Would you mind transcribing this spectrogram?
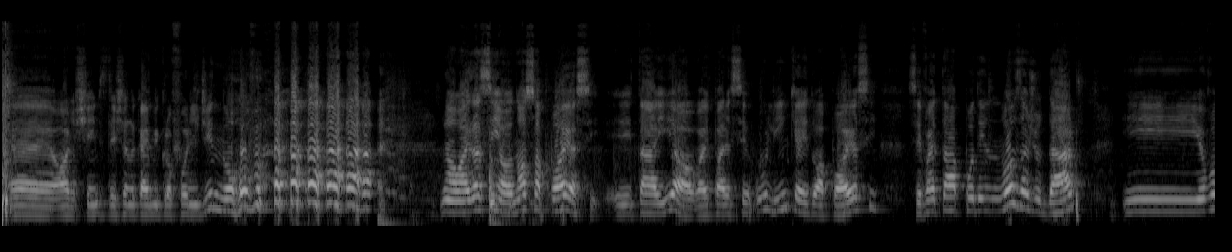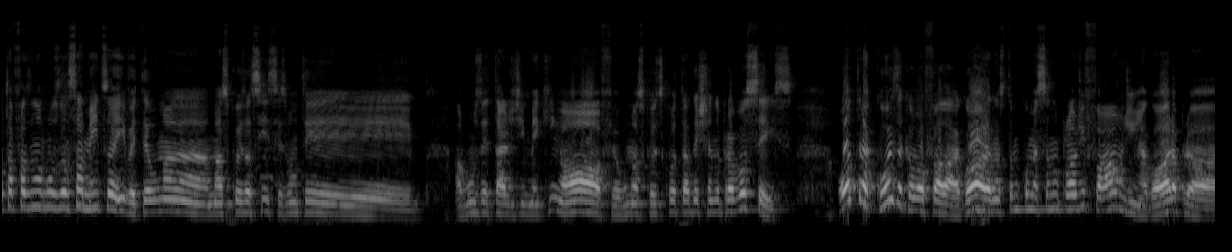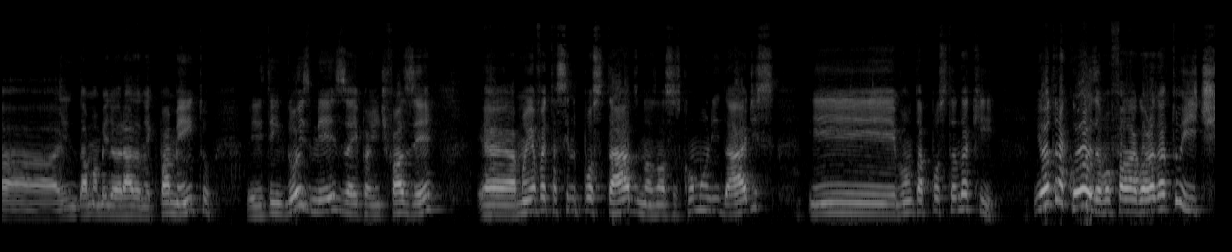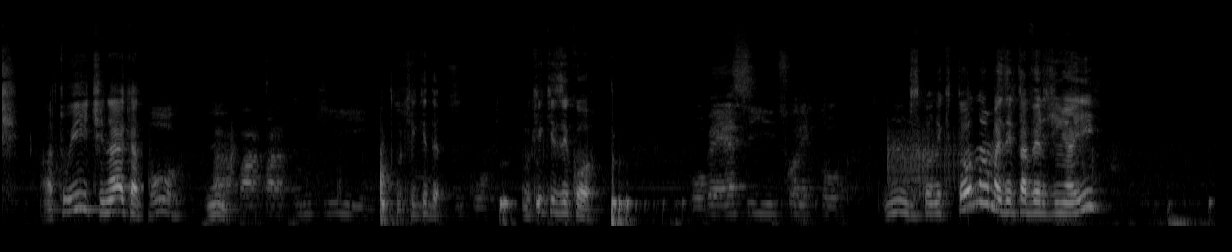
É, olha, o Shendes deixando cair o microfone de novo. Não, mas assim, ó, o nosso Apoia-se, ele tá aí, ó, vai aparecer o link aí do Apoia-se. Você vai estar podendo nos ajudar e eu vou estar fazendo alguns lançamentos aí. Vai ter uma, umas coisas assim, vocês vão ter alguns detalhes de making off, algumas coisas que eu vou estar deixando para vocês. Outra coisa que eu vou falar agora, nós estamos começando um crowdfunding agora para dar uma melhorada no equipamento. Ele tem dois meses aí para a gente fazer. É, amanhã vai estar sendo postado nas nossas comunidades e vão estar postando aqui. E outra coisa, eu vou falar agora da Twitch. A Twitch, né? Que a... Pô, Hum. Para, para, para tudo que. O que que deu? O que que zicou? O OBS desconectou. Hum, desconectou? Não, mas ele tá verdinho aí.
